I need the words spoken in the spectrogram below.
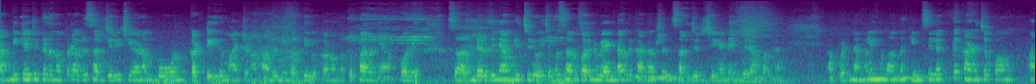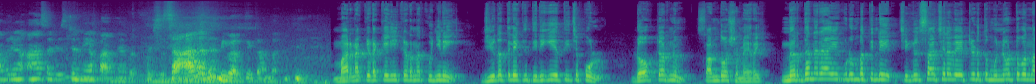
അഡ്മിറ്റ് ആയിട്ട് കിടന്നപ്പോൾ അവർ സർജറി ചെയ്യണം ബോൺ കട്ട് ചെയ്ത് മാറ്റണം അത് നിവർത്തി വെക്കണം എന്നൊക്കെ പറഞ്ഞു. അപ്പോൾ സാറിന്റെ അടുത്ത് ഞാൻ വിളിച്ച് ചോദിച്ചപ്പോൾ സാർ പറഞ്ഞു വേണ്ട ഒരു കാരണവശാലും സർജറി ചെയ്യേണ്ടെങ്കിൽ വരാൻ പറഞ്ഞു. അപ്പോൾ ഞങ്ങൾ ഇന്ന് വന്ന് കിംസിലൊക്കെ കാണിച്ചപ്പം അവർ ആ സജസ്റ്റ് ഞാൻ പറഞ്ഞത്. അത് നിവർത്തി തന്നു മരണക്കിടക്കയിൽ കിടന്ന കുഞ്ഞിനെ ജീവിതത്തിലേക്ക് തിരികെ എത്തിച്ചപ്പോൾ ഡോക്ടറിനും സന്തോഷമേറെ. നിർധനരായ കുടുംബത്തിന്റെ ചികിത്സാ ചെലവ് ഏറ്റെടുത്ത് മുന്നോട്ട് വന്ന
